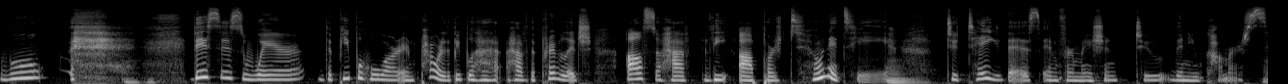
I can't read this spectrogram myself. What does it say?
Well, this is where the people who are in power, the people who ha- have the privilege, also have the opportunity to take this information to the newcomers.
